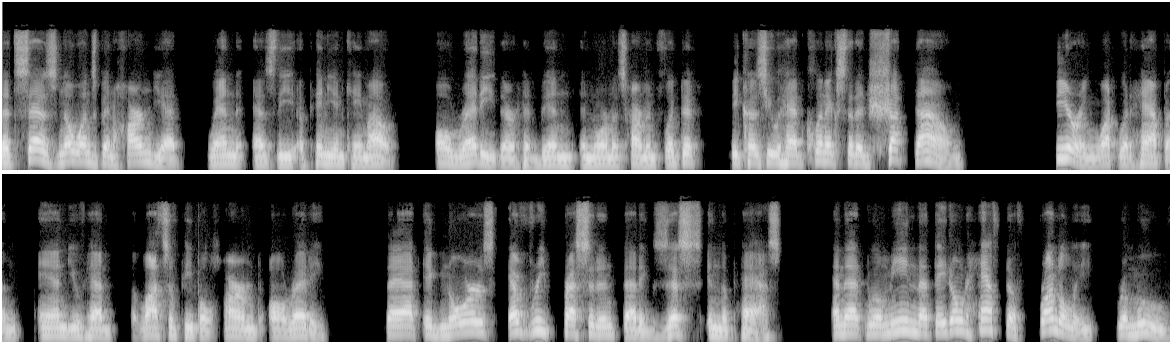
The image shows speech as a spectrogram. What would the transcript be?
that says no one's been harmed yet when, as the opinion came out, already there had been enormous harm inflicted because you had clinics that had shut down fearing what would happen, and you've had lots of people harmed already. That ignores every precedent that exists in the past, and that will mean that they don't have to frontally remove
